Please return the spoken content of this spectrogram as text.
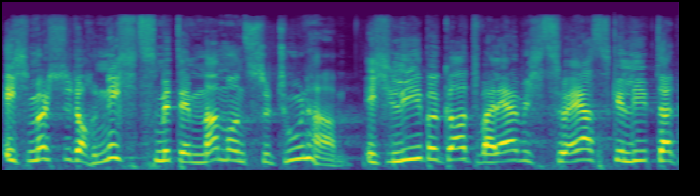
Ich möchte doch nichts mit dem Mammon zu tun haben. Ich liebe Gott, weil er mich zuerst geliebt hat.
